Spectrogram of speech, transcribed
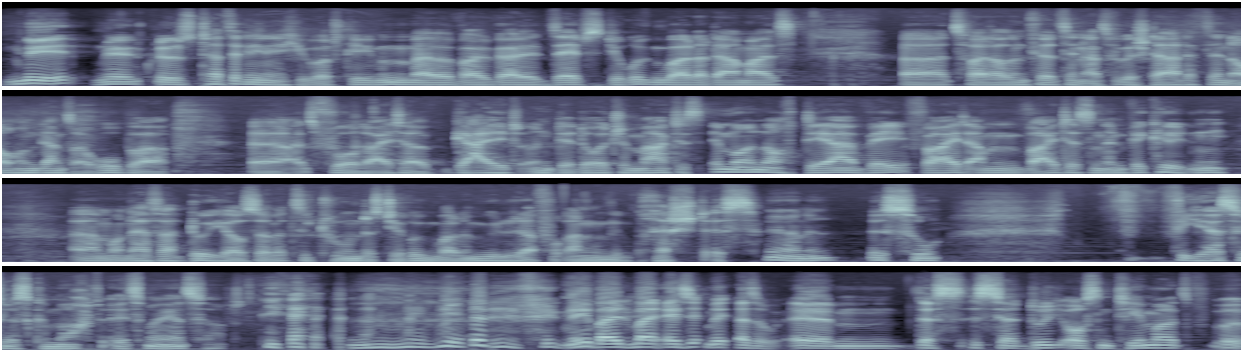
Nee, nee, das ist tatsächlich nicht übertrieben, äh, weil, weil selbst die Rügenwalder damals, äh, 2014, als wir gestartet sind, auch in ganz Europa äh, als Vorreiter galt. Und der deutsche Markt ist immer noch der weltweit am weitesten entwickelten. Ähm, und das hat durchaus damit zu tun, dass die Rügenwalder Mühle da vorangeprescht ist. Ja, ne? Ist so. Wie hast du das gemacht? Jetzt mal ernsthaft. nee, weil, also, also ähm, das ist ja durchaus ein Thema äh,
